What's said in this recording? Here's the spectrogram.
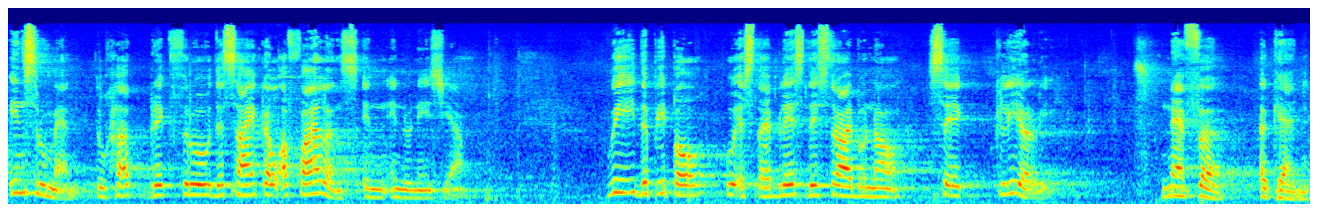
instrument to help break through the cycle of violence in Indonesia. We, the people who established this tribunal, say clearly, never again.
